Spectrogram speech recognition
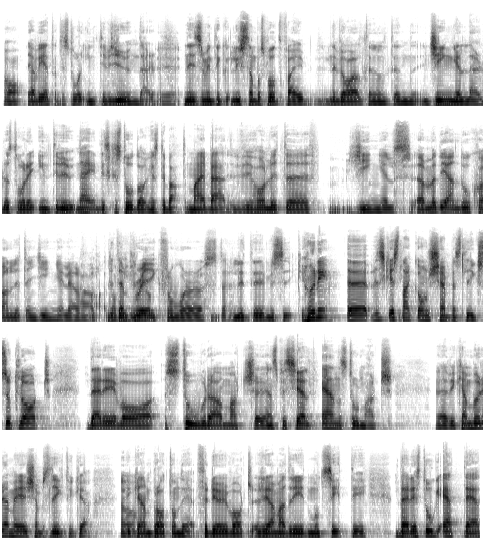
Ja, jag vet att det står intervjun där. Ni som inte lyssnar på Spotify, när vi har alltid en liten jingle där, då står det intervju. Nej, det ska stå dagens debatt. My bad. Vi har lite jingles. Ja, men det är ändå en skön liten jingle i alla fall. Ja, liten break från våra röster. Lite musik. Hörni, eh, vi ska snacka om Champions League såklart. Där det var stora matcher, en speciellt en stor match. Eh, vi kan börja med Champions League tycker jag. Ja. Vi kan prata om det. För det har ju varit Real Madrid mot City. Där det stod 1-1.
